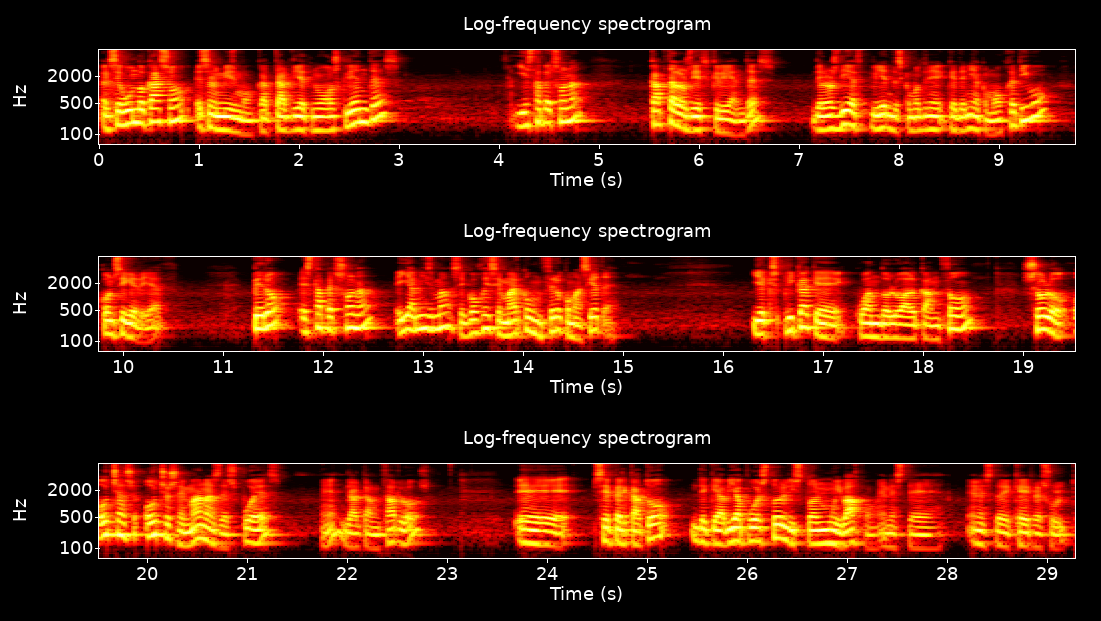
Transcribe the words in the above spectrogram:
El segundo caso es el mismo, captar 10 nuevos clientes y esta persona capta los 10 clientes. De los 10 clientes que tenía como objetivo, consigue 10. Pero esta persona, ella misma, se coge y se marca un 0,7. Y explica que cuando lo alcanzó, solo 8 semanas después, ¿eh? de alcanzarlos, eh, se percató de que había puesto el listón muy bajo en este, en este key result.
